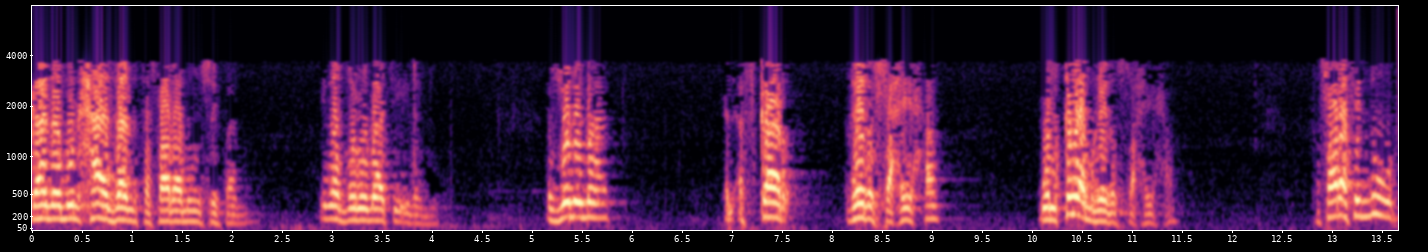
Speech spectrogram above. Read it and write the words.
كان منحازا فصار منصفا. من الظلمات إلى النور. الظلمات الأفكار غير الصحيحة والقيم غير الصحيحة. فصار في النور.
